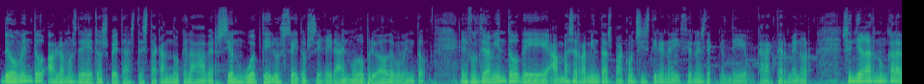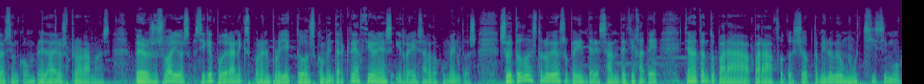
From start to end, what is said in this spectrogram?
De momento hablamos de dos betas, destacando que la versión web de Illustrator seguirá en modo privado de momento. El funcionamiento de ambas herramientas va a consistir en ediciones de, un carácter menor, sin llegar nunca a la versión completa de los programas, pero los usuarios sí que podrán exponer proyectos, comentar creaciones y revisar documentos. Sobre todo esto lo veo súper interesante, fíjate, ya no tanto para, para Photoshop, también lo veo muchísimo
